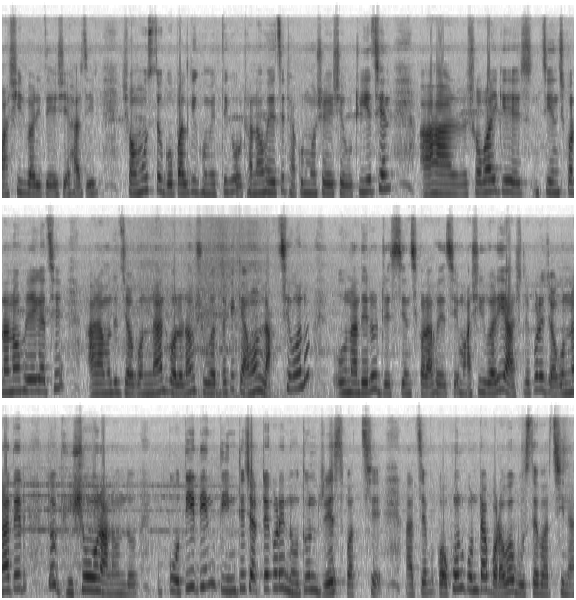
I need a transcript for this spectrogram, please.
মাসির বাড়িতে এসে হাজির। সমস্ত গোপালকে ঘুমের থেকে ওঠানো হয়েছে, ঠাকুরমশাই এসে উঠিয়েছেন, আর সবাইকে চেঞ্জ করানো হয়ে গেছে। আর আমাদের জগন্নাথ বলরাম সুভদ্রাকে কেমন লাগছে বলো? ওনাদেরও ড্রেস চেঞ্জ করা হয়েছে। মাসির বাড়ি আসলে পরে জগন্নাথের তো ভীষণ আনন্দ। প্রতিদিন তিনটে চারটে করে নতুন ড্রেস পাচ্ছে। আচ্ছা কখন কোনটা পড়াবো বুঝতে পারছি না।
